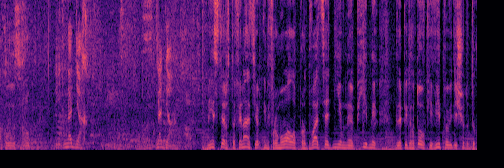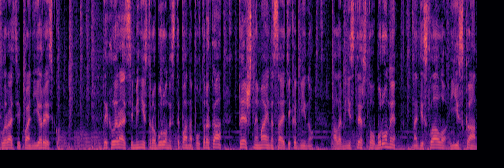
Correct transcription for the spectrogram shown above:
А коли ви це зробите? На днях. На днях. Міністерство фінансів інформувало про 20 днів необхідних для підготовки відповіді щодо декларації пані Яресько. Декларації міністра оборони Степана Полторака теж немає на сайті Кабміну, але Міністерство оборони надіслало її скан.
